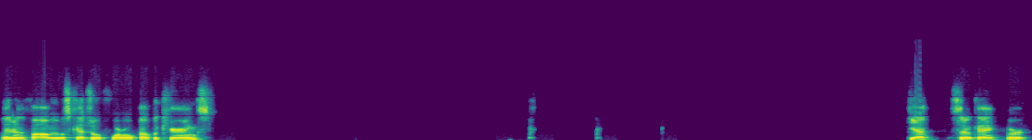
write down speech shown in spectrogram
Later in the fall, we will schedule formal public hearings. Yeah, is it okay? Or,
